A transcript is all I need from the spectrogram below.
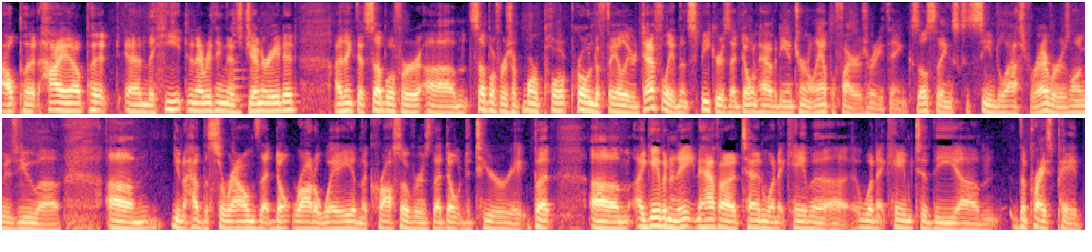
output, high output, and the heat and everything that's generated, I think that subwoofer um, subwoofers are more prone to failure, definitely than speakers that don't have any internal amplifiers or anything, because those things seem to last forever as long as you uh, um, you know have the surrounds that don't rot away and the crossovers that don't deteriorate. But um, I gave it an eight and a half out of ten when it came uh, when it came to the um, the price paid.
